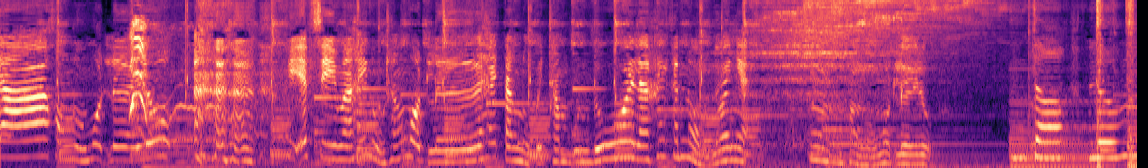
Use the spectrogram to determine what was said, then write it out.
จ้าของหนูหมดเลยลูกพี่เอฟซีมาให้หนูทั้งหมดเลย ให้ตังหนูไปทำบุญด้วยแล้วให้ขนมด้วยเนี่ย อืมของหนูหมดเลยลูกตกลุมอ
